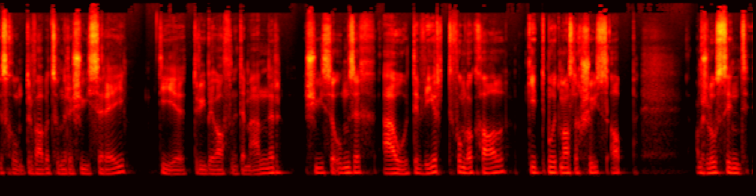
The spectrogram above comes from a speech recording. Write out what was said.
Es kommt darauf ab zu einer Schiesserei. Die äh, drei bewaffneten Männer schiessen um sich. Auch der Wirt vom Lokal gibt mutmaßlich Schüsse ab. Am Schluss sind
